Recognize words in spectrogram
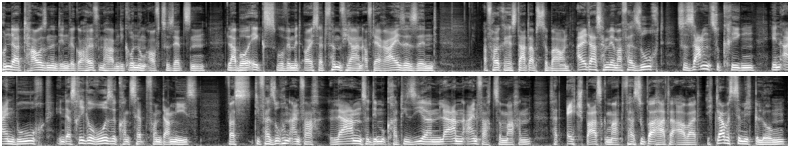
Hunderttausenden, denen wir geholfen haben, die Gründung aufzusetzen, Labor X, wo wir mit euch seit fünf Jahren auf der Reise sind, erfolgreiche Startups zu bauen. All das haben wir mal versucht zusammenzukriegen in ein Buch, in das rigorose Konzept von Dummies, was die versuchen einfach Lernen zu demokratisieren, Lernen einfach zu machen. Es hat echt Spaß gemacht, war super harte Arbeit. Ich glaube, es ist ziemlich gelungen.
